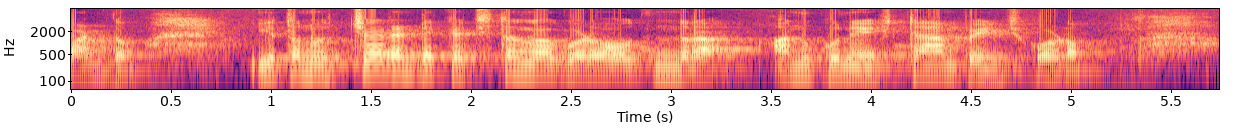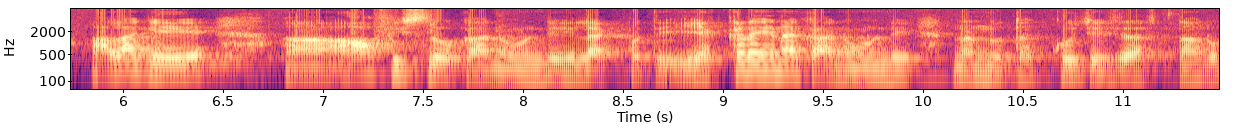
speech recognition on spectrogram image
పడడం. ఇతను వచ్చాడంటే ఖచ్చితంగా గొడవ అవుతుందిరా అనుకునే స్టాంప్ వేయించుకోవడం. అలాగే ఆఫీస్లో కానివ్వండి లేకపోతే ఎక్కడైనా కానివ్వండి నన్ను తక్కువ చేసేస్తున్నారు.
